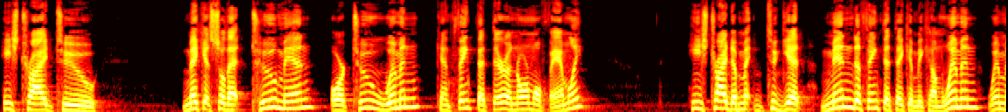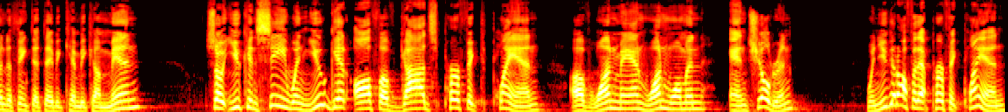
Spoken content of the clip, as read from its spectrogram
He's tried to make it so that two men or two women can think that they're a normal family. He's tried to, to get men to think that they can become women, women to think that they can become men. So you can see when you get off of God's perfect plan of one man, one woman, and children, when you get off of that perfect plan,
